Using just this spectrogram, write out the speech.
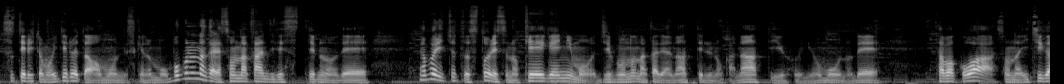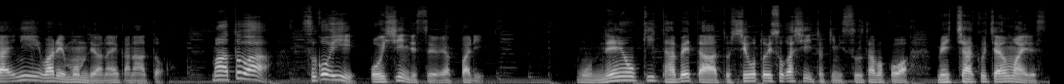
う吸ってる人もいてるとは思うんですけども僕の中ではそんな感じで吸ってるのでやっぱりちょっとストレスの軽減にも自分の中ではなってるのかなっていうふうに思うのでタバコはそんな一概に悪いもんではないかなと。まああとはすごい美味しいんですよやっぱり。もう寝起き食べた後仕事忙しい時に吸うタバコはめちゃくちゃうまいです。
